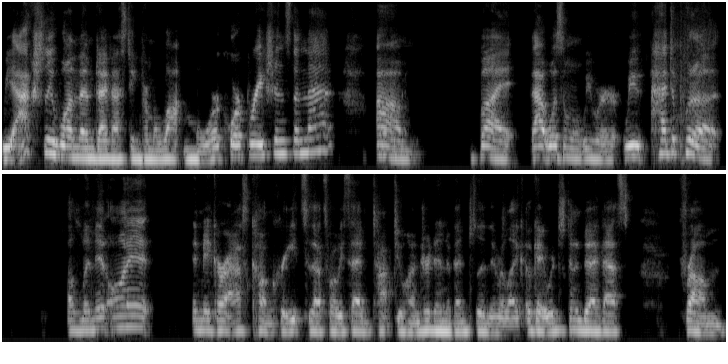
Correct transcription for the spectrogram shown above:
we actually won them divesting from a lot more corporations than that. Um, but that wasn't what we were. We had to put a a limit on it and make our ask concrete. So that's why we said top 200. And eventually they were like, okay, we're just going to divest from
